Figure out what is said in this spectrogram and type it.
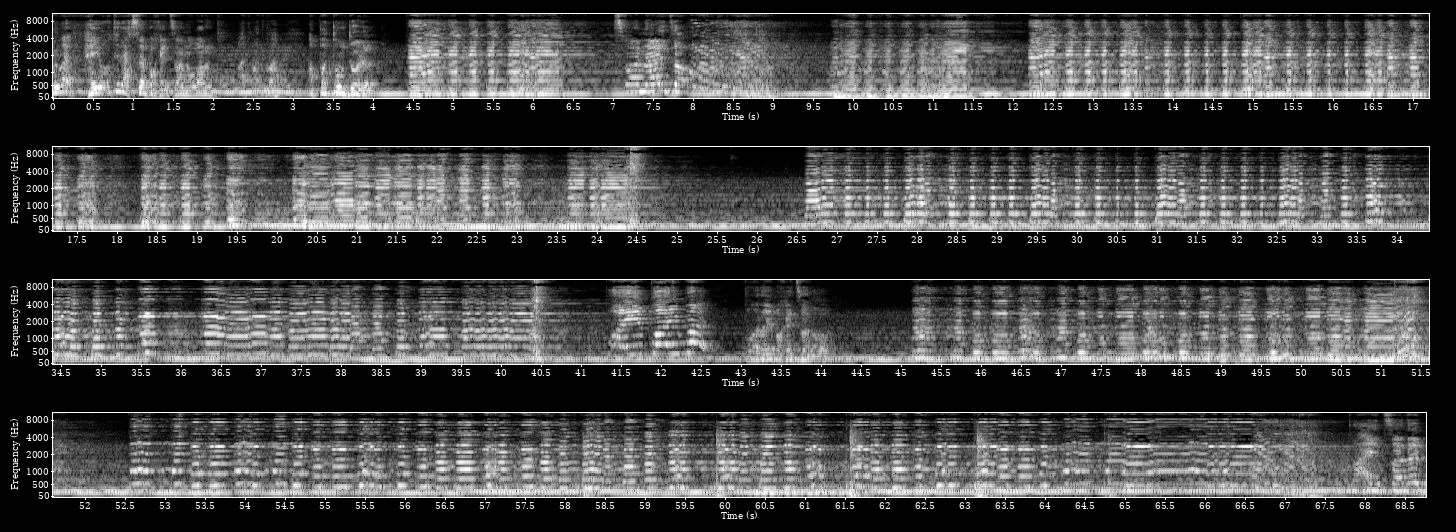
Бывает, хайоты рахса бахет зановарым. Бат, бат, бат. А потом доля. Цванайдзал. Цванайдзал.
